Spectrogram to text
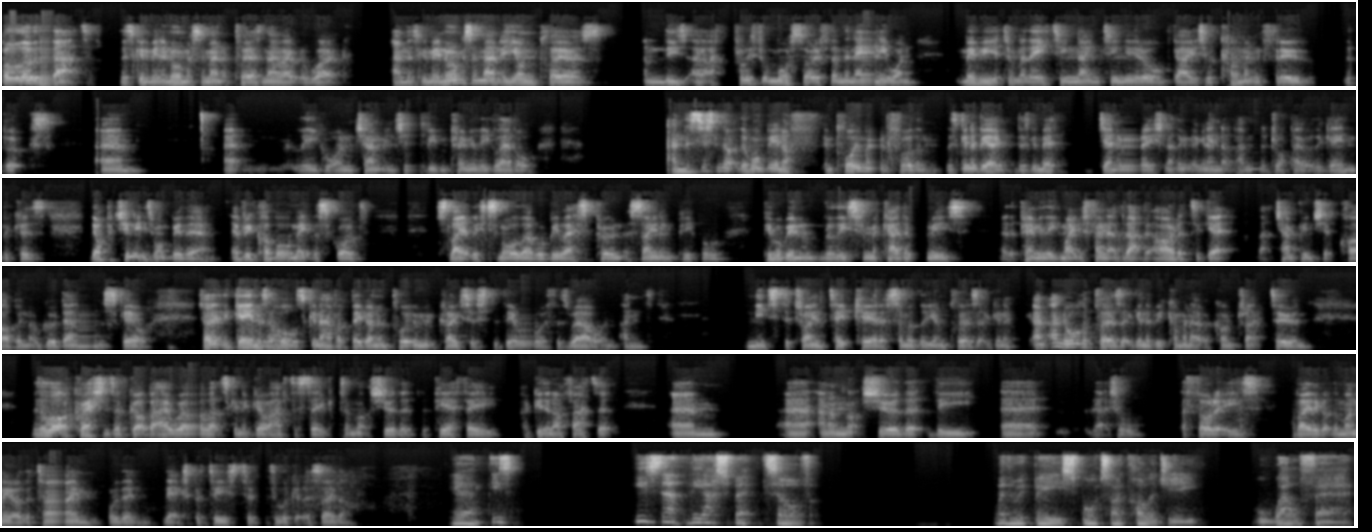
below that, there's going to be an enormous amount of players now out of work and there's going to be an enormous amount of young players. And these, I, probably feel more sorry for them than anyone. Maybe you're talking about the 18, 19 year old guys who are coming through the books um, at League One, Championship, even Premier League level. And there's just not, there won't be enough employment for them. There's going to be a, there's going to be a generation, I think they're going to end up having to drop out of the game because the opportunities won't be there. Every club will make the squad slightly smaller will be less prone to signing people. People being released from academies at the Premier League might just find it that bit harder to get that championship club and it'll go down the scale. So I think the game as a whole is going to have a big unemployment crisis to deal with as well and, and needs to try and take care of some of the young players that are going to, and, and all the players that are going to be coming out of contract too. And there's a lot of questions I've got about how well that's going to go, I have to say, because I'm not sure that the PFA are good enough at it um, uh, and I'm not sure that the, uh, the actual authorities have either got the money or the time or the, the expertise to, to look at this either. Yeah, is is that the aspects of whether it be sports psychology or welfare,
